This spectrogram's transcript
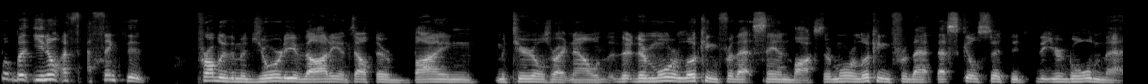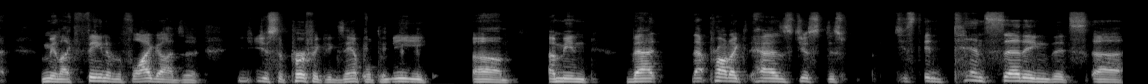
Well, but you know, I, th- I think that probably the majority of the audience out there buying materials right now they're, they're, more looking for that sandbox they're more looking for that that skill set that, that you're golden at i mean like Fane of the fly gods a just a perfect example to me um i mean that that product has just this just intense setting that's uh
